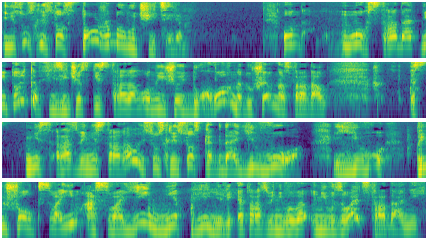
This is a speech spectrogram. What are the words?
Иисус Христос тоже был учителем. Он мог страдать не только физически страдал, он еще и духовно, душевно страдал. Разве не страдал Иисус Христос, когда его, его пришел к своим, а свои не приняли? Это разве не вызывает страданий?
